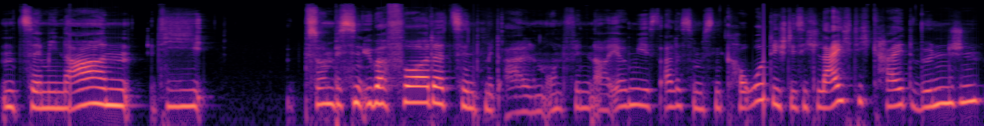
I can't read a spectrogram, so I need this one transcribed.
und Seminaren, die so ein bisschen überfordert sind mit allem und finden, ach, irgendwie ist alles so ein bisschen chaotisch, die sich Leichtigkeit wünschen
